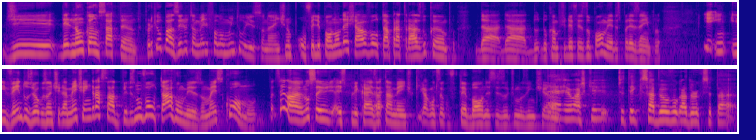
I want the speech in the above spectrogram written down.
de dele não cansar tanto? Porque o Basílio também ele falou muito isso, né? A gente não- o Felipão não deixava voltar pra trás do campo, da, da- do, do campo de defesa do Palmeiras, por exemplo. E, e, e vendo os jogos antigamente é engraçado, porque eles não voltavam mesmo, mas como? Sei lá, eu não sei explicar exatamente o que aconteceu com o futebol nesses últimos 20 anos. É, eu acho que você tem que saber o jogador que você tá.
